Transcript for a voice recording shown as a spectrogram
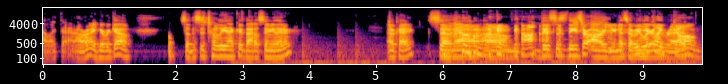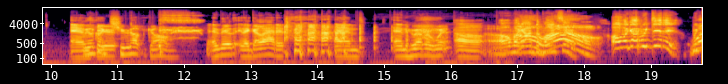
I like that. All right, here we go. So this is totally accurate battle simulator. Okay, so Oh now my um, God. this is these are our units over we here look in like the red, gum. and we look here, like chewed up gum. and there they go at it, and and whoever win. Uh, oh my God, the Oh, boxer! whoa! Oh my God, we did it! We beat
